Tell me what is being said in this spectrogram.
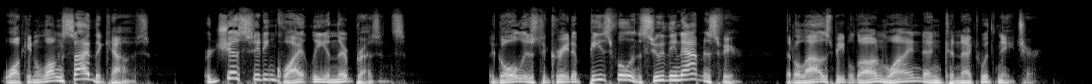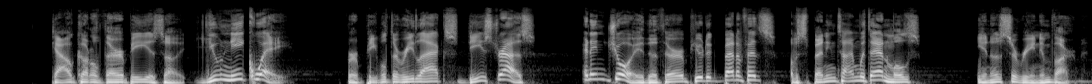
walking alongside the cows, or just sitting quietly in their presence. The goal is to create a peaceful and soothing atmosphere that allows people to unwind and connect with nature. Cow cuddle therapy is a unique way for people to relax, de stress, and enjoy the therapeutic benefits of spending time with animals in a serene environment.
